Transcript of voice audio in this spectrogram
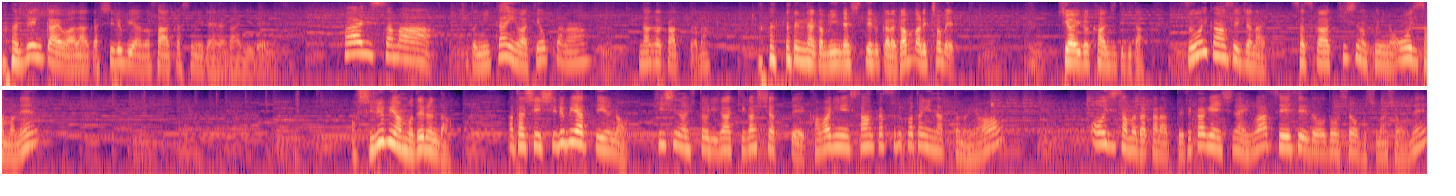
前回はなんかシルビアのサーカスみたいな感じで。ファイリス様ちょっと2回に分けよっかな。長かったな。なんかみんな知ってるから頑張れちょめ気合が感じてきた。すごい感性じゃない。さすが騎士の国の王子様ね。あ、シルビアも出るんだ。私、シルビアっていうの。騎士の一人が怪我しちゃって代わりに参加することになったのよ。王子様だからって手加減しないわ。正々堂々勝負しましょうね。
